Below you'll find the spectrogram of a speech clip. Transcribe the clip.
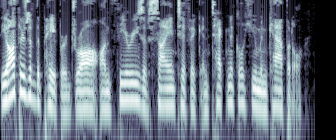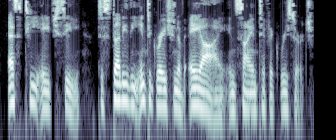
The authors of the paper draw on theories of scientific and technical human capital, STHC, to study the integration of AI in scientific research.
